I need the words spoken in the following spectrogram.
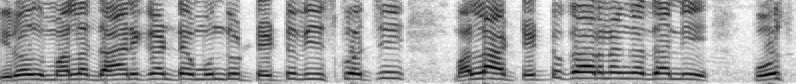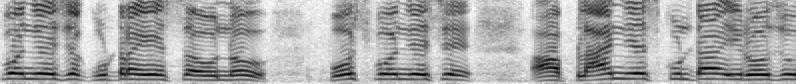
ఈరోజు మళ్ళీ దానికంటే ముందు టెట్ తీసుకొచ్చి మళ్ళీ ఆ టెట్ కారణంగా దాన్ని పోస్ట్పోన్ చేసే కుట్ర చేస్తూ ఉన్నావు. పోస్ట్పోన్ చేసే ఆ ప్లాన్ చేసుకుంటా ఈరోజు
